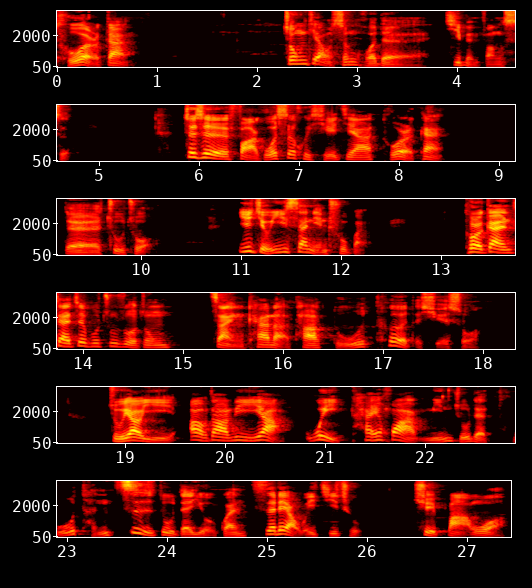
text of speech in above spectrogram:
涂尔干宗教生活的基本方式，这是法国社会学家涂尔干的著作，一九一三年出版。涂尔干在这部著作中展开了他独特的学说，主要以澳大利亚未开化民族的图腾制度的有关资料为基础，去把握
